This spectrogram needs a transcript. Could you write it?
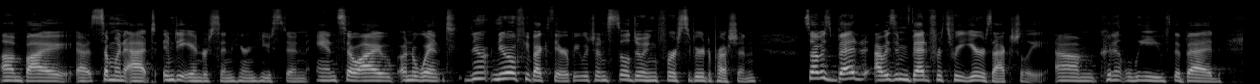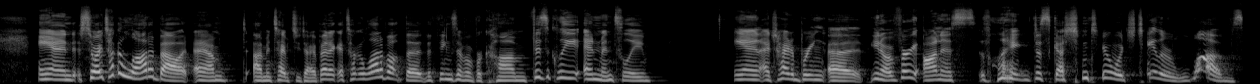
um, by uh, someone at MD Anderson here in Houston. And so I underwent neuro- neurofeedback therapy, which I'm still doing for severe depression. So I was bed. I was in bed for three years actually. Um, couldn't leave the bed, and so I talk a lot about. Um, I'm a type two diabetic. I talk a lot about the the things I've overcome physically and mentally. And I try to bring a, you know, a very honest like discussion to which Taylor loves,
